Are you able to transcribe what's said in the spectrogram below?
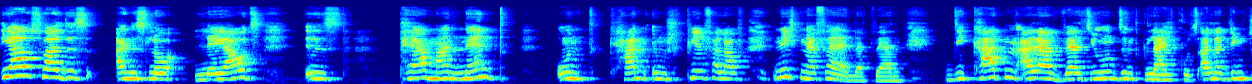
Die Auswahl des, eines Layouts ist permanent und kann im Spielverlauf nicht mehr verändert werden. Die Karten aller Versionen sind gleich groß, allerdings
